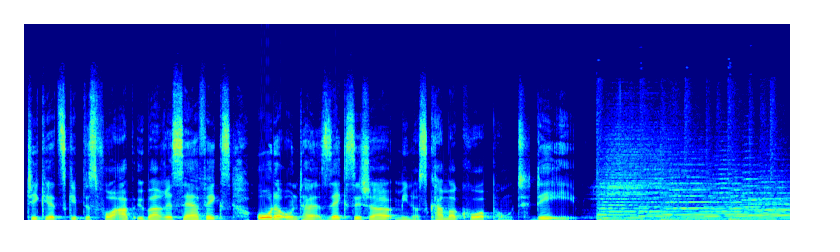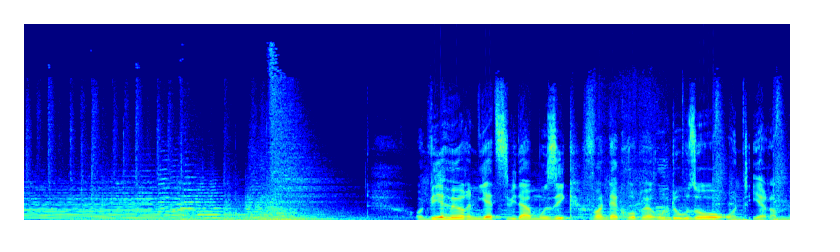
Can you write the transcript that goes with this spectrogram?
Tickets gibt es vorab über Reservix oder unter sächsischer-kammerchor.de. Und wir hören jetzt wieder Musik von der Gruppe Unduso und ihrem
